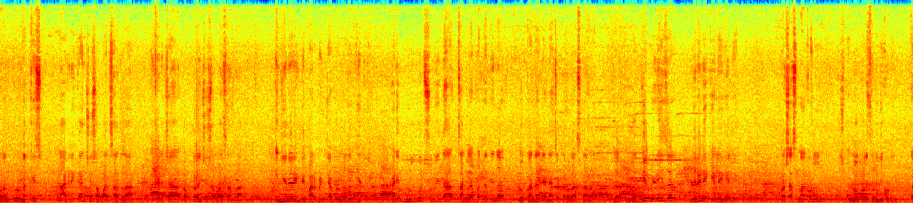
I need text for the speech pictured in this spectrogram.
परंतु नक्कीच नागरिकांशी संवाद साधला इकडच्या डॉक्टरांशी संवाद साधला इंजिनिअरिंग डिपार्टमेंटची आपण मदत घेतली आणि मूलभूत सुविधा चांगल्या पद्धतीनं लोकांना देण्याचं ठरवलं असताना जर योग्य वेळी जर निर्णय केले गेले प्रशासनाकडून लोकप्रतिनिधीकडून. तर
